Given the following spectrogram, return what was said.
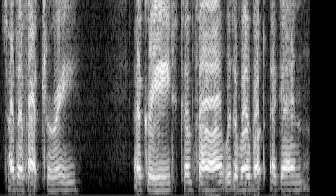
Satisfactory. Agreed. Confer with the robot again.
